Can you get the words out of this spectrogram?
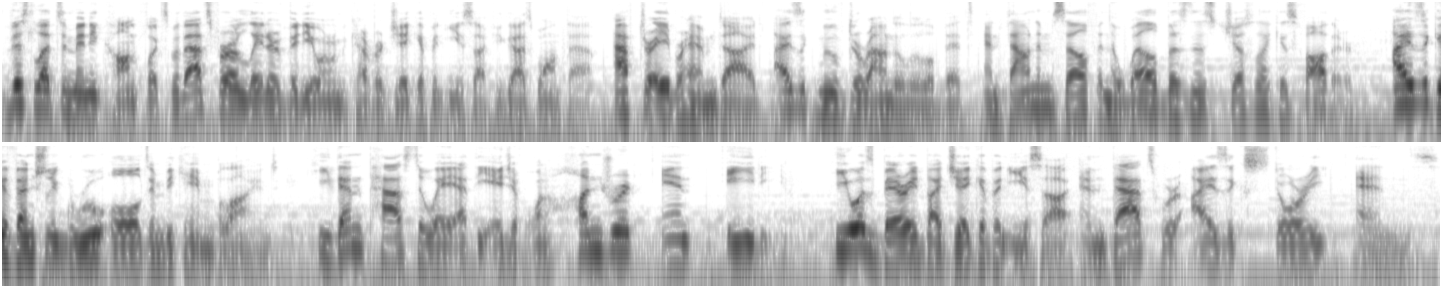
This led to many conflicts, but that's for a later video when we cover Jacob and Esau if you guys want that. After Abraham died, Isaac moved around a little bit and found himself in the well business just like his father. Isaac eventually grew old and became blind. He then passed away at the age of 180. He was buried by Jacob and Esau, and that's where Isaac's story ends.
